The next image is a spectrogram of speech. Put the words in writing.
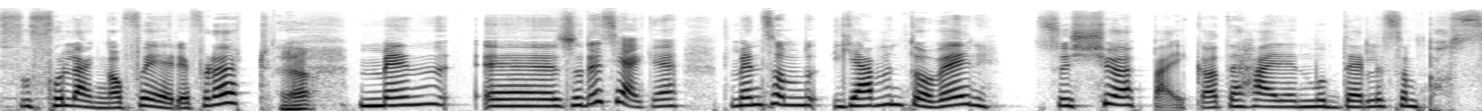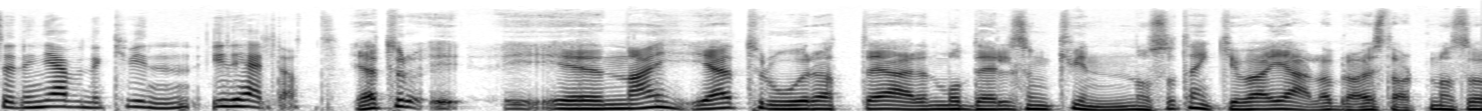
forlenga ferieflørt. Ja. Men, eh, så det sier jeg ikke. Men som jevnt over så kjøper jeg ikke at det her er en modell som passer den jevne kvinnen i det hele tatt. Jeg tror, eh, nei, jeg tror at det er en modell som kvinnen også tenker var jævla bra i starten, og så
